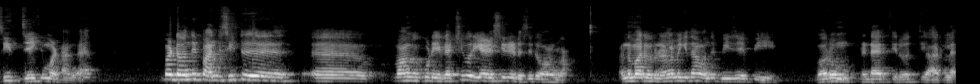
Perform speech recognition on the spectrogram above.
சீட் ஜெயிக்க மாட்டாங்க. பட் வந்து இப்போ அஞ்சு சீட்டு வாங்கக்கூடிய கட்சி ஒரு ஏழு சீட்டு எட்டு சீட்டு வாங்கலாம். அந்த மாதிரி ஒரு நிலைமைக்கு தான் வந்து பிஜேபி வரும் ரெண்டாயிரத்தி இருபத்தி ஆறில்.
